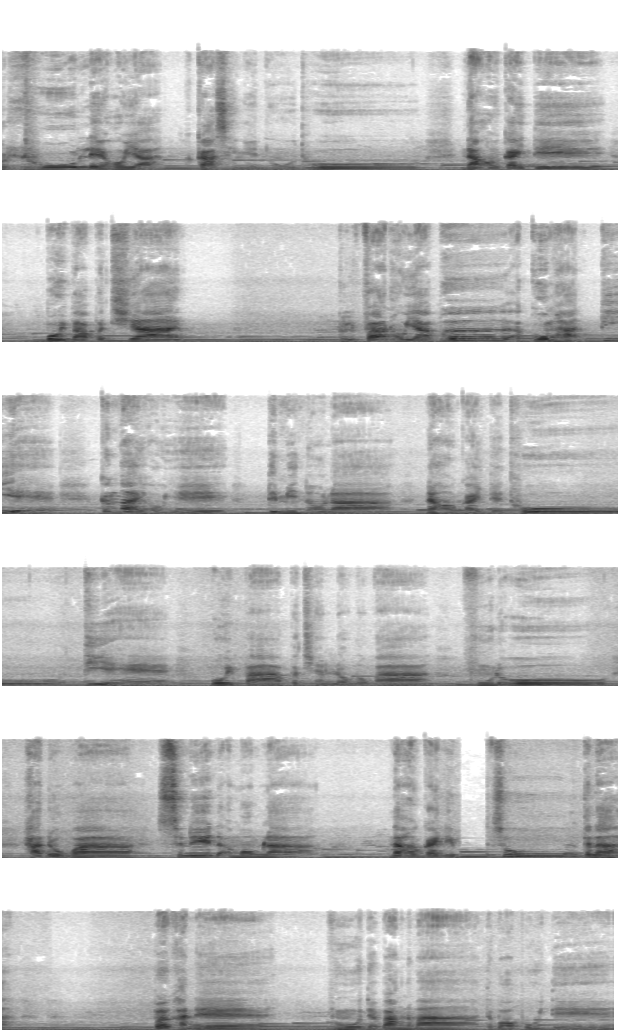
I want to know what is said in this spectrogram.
กระทูเลหอยากาสิงเงินหูทู นังหอยไก่เต bồi ba bắt chan cái van hồi ya bơ akum han ti he cái ngày hồi ye ti mi nó là na hong cái để thu ti he bồi ba bắt chan lok lok ba hu lo ha do wa snen amom la na hong cái ni su ta la bơ khan e hu te bang na ma te bo pui te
